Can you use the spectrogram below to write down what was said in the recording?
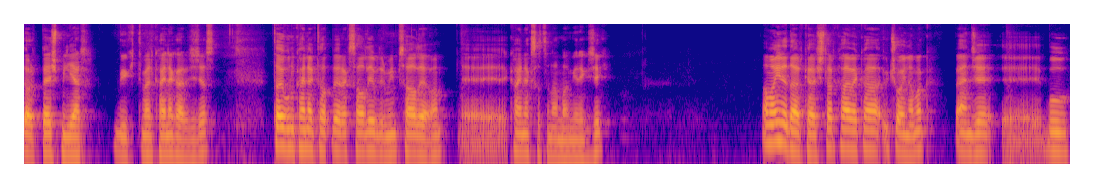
4-5 milyar büyük ihtimal kaynak harcayacağız. Tabii bunu kaynak toplayarak sağlayabilir miyim? Sağlayamam. Ee, kaynak satın almam gerekecek. Ama yine de arkadaşlar KVK 3 oynamak bence e, bu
